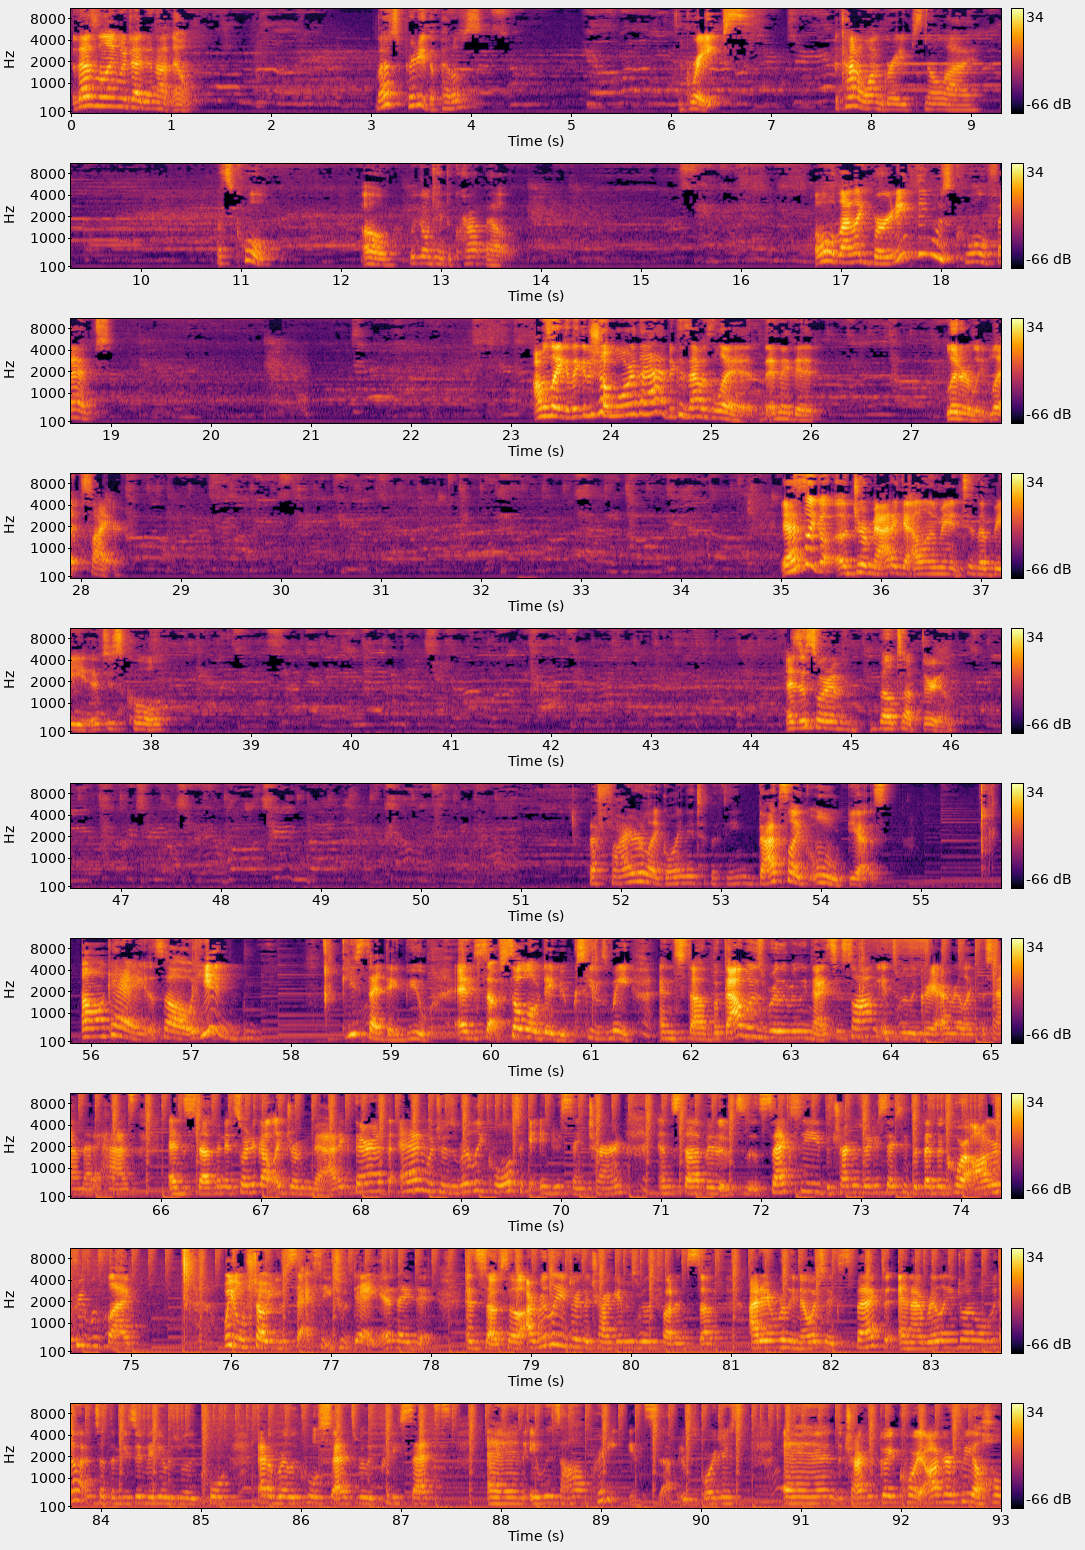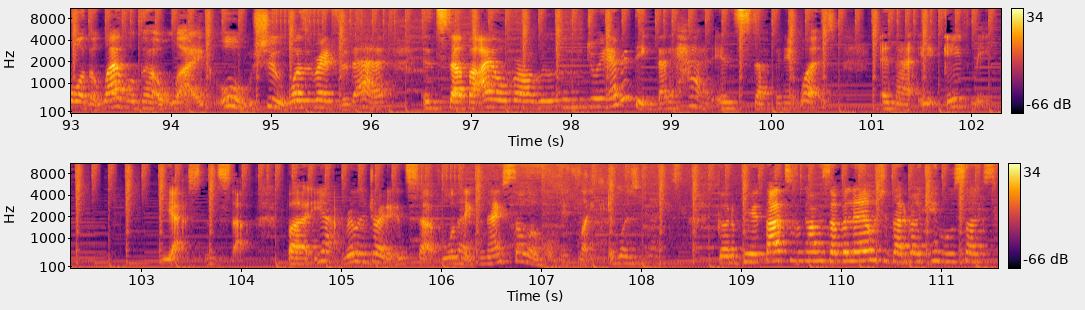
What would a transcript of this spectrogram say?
That's a language I do not know. That's pretty, the petals. Grapes? I kind of want grapes, no lie. That's cool. Oh, we're gonna take the crop out. Oh, that like burning thing was cool effect. I was like, are they gonna show more of that? Because that was lit, and they did. Literally lit fire. It has like a, a dramatic element to the beat, which is cool. As it sort of built up through. The fire like going into the thing, that's like, ooh, yes. Okay, so he he said debut and stuff, solo debut, excuse me, and stuff. But that was really, really nice. The song, it's really great. I really like the sound that it has and stuff. And it sort of got like dramatic there at the end, which was really cool. Took an interesting turn and stuff. It, was sexy. The track was really sexy, but then the choreography was like, we gonna show you sexy today and they did and stuff so i really enjoyed the track it was really fun and stuff i didn't really know what to expect and i really enjoyed what we got and so the music video was really cool it had a really cool sets really pretty sets and it was all pretty and stuff. It was gorgeous and the track was great choreography, a whole other level though. Like, oh shoot, wasn't ready for that and stuff. But I overall really, really enjoyed everything that it had and stuff and it was and that it gave me. Yes, and stuff. But yeah, really enjoyed it and stuff. Like nice solo moment. Like it was nice. Go to put your thoughts in the comments down below. What you thought about Kim Woo-seok's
